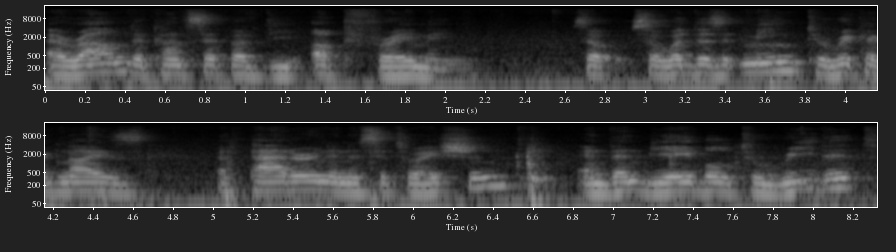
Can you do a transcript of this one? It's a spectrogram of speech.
around the concept of the upframing. So, so what does it mean to recognize a pattern in a situation and then be able to read it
